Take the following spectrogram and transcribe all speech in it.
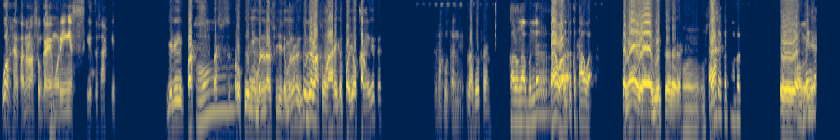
wah setannya langsung kayak mau ringis gitu sakit jadi pas Oh. pas rukunya bener sujudnya bener itu dia langsung lari ke pojokan gitu Ketakutan ya. lakukan Kalau nggak bener Ketawa. itu ketawa. karena ya gitu Oh, Ustaznya keturut iya, komeng iya.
